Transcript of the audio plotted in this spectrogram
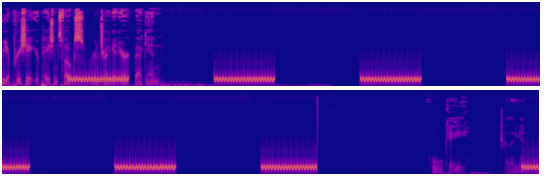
We appreciate your patience, folks. We're going to try to get Eric back in. Okay. Try that again.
